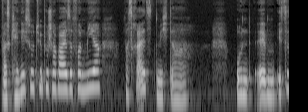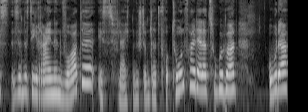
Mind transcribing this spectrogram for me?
was kenne ich so typischerweise von mir? Was reizt mich da? Und ähm, ist es, sind es die reinen Worte? Ist es vielleicht ein bestimmter Tonfall, der dazugehört? Oder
